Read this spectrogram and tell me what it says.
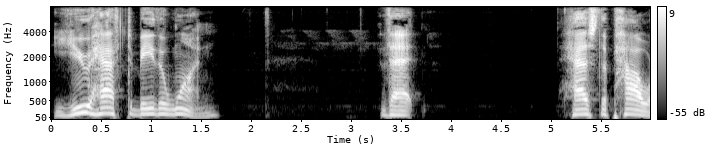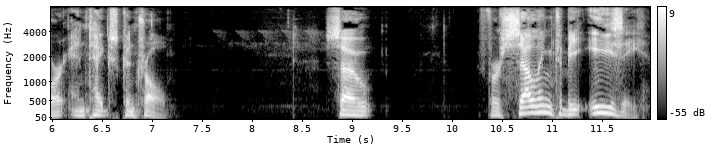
you have to be the one that has the power and takes control. So, for selling to be easy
